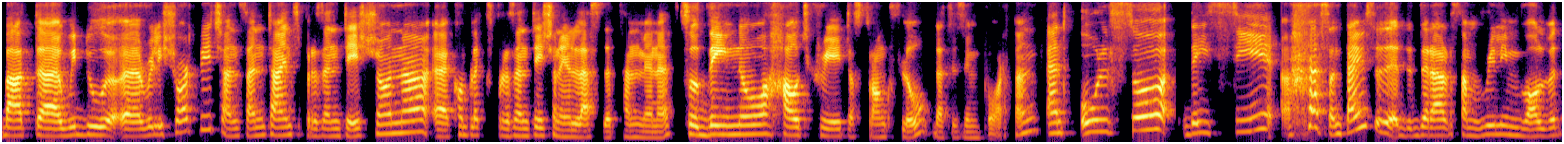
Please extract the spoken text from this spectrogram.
but uh, we do a really short pitch and sometimes presentation, uh, complex presentation in less than 10 minutes. So they know how to create a strong flow. That is important. And also they see sometimes there are some really involved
